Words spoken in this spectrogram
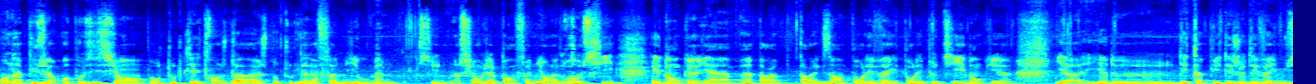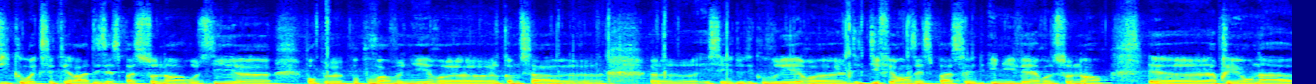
on a plusieurs propositions pour toutes les tranches d'âge, pour toute la, la famille, ou même si, si on vient pas en famille, on a le droit aussi. Et donc euh, il y a un, un par, exemple pour l'éveil pour les petits, donc il y a, il y a, de, des tapis, des jeux d'éveil musicaux, etc. Des espaces sonores aussi euh, pour, pour pouvoir venir euh, comme ça euh, euh, essayer de découvrir euh, des différents espaces univers sonores. Euh, après, on a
